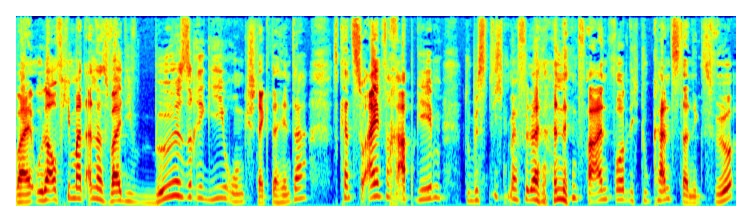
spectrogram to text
weil oder auf jemand anders, weil die böse Regierung steckt dahinter. Das kannst du einfach abgeben. Du bist nicht mehr für dein Handeln verantwortlich. Du kannst da nichts für.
